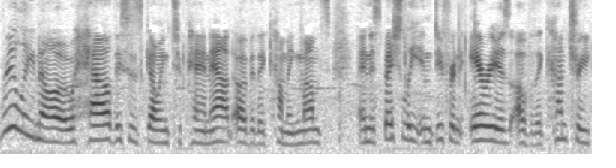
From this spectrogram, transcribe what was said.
really know how this is going to pan out over the coming months, and especially in different areas of the country,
